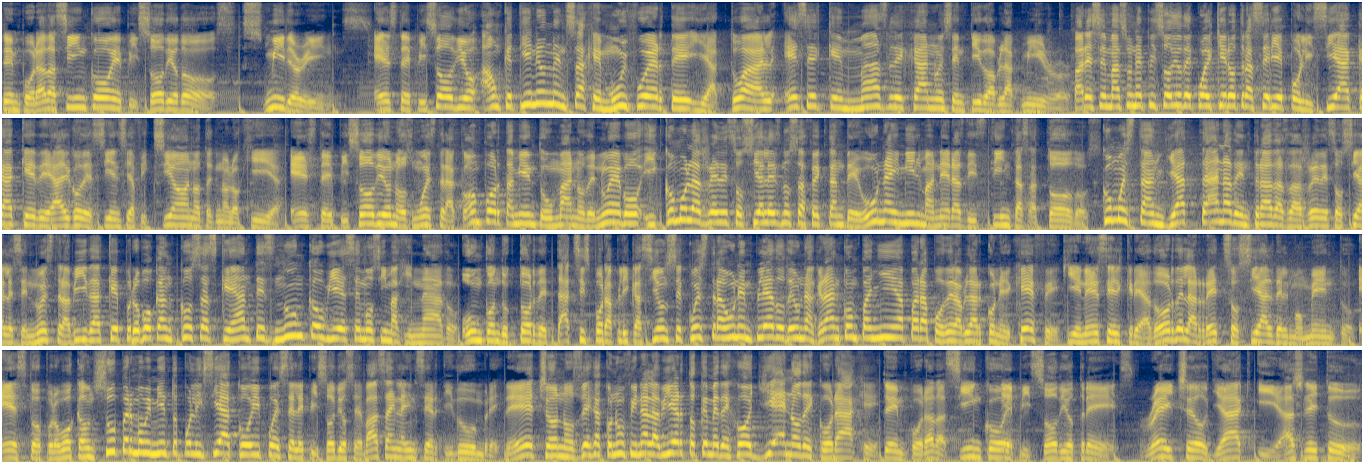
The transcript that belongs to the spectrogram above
Temporada 5, episodio 2, Smithereens. Este episodio, aunque tiene un mensaje muy fuerte y actual, es el que más lejano he sentido a Black Mirror. Parece más un episodio de cualquier otra serie policíaca que de algo de ciencia ficción o tecnología. Este episodio nos muestra comportamiento humano de nuevo y cómo las redes sociales nos afectan de una y mil maneras distintas a todos. Cómo están ya tan adentradas las redes sociales en nuestra vida que provocan cosas que antes nunca hubiésemos imaginado. Un conductor de taxis por aplicación secuestra a un empleado de una gran compañía para poder hablar con el jefe, quien es el creador de la red social del momento. Esto provoca un super movimiento policíaco y pues el episodio se basa en la incertidumbre. De hecho, nos deja con un final abierto que me dejó lleno de coraje. Temporada 5, episodio 3. Rachel, Jack y Ashley 2.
